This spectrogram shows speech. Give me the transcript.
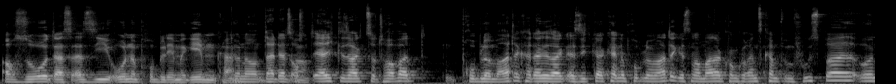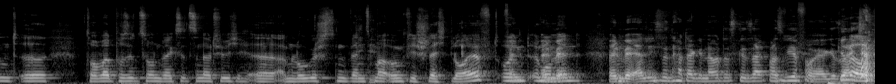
auch so, dass er sie ohne Probleme geben kann. Genau, da hat er jetzt auch ehrlich gesagt zur Torwart-Problematik hat er gesagt, er sieht gar keine Problematik, ist normaler Konkurrenzkampf im Fußball und äh, Torwartposition wechselt sie natürlich äh, am logischsten, wenn es mal irgendwie schlecht läuft und Wenn- im wenn Moment Wir, wenn wir ehrlich sind, hat er genau das gesagt, was wir vorher gesagt genau. haben.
